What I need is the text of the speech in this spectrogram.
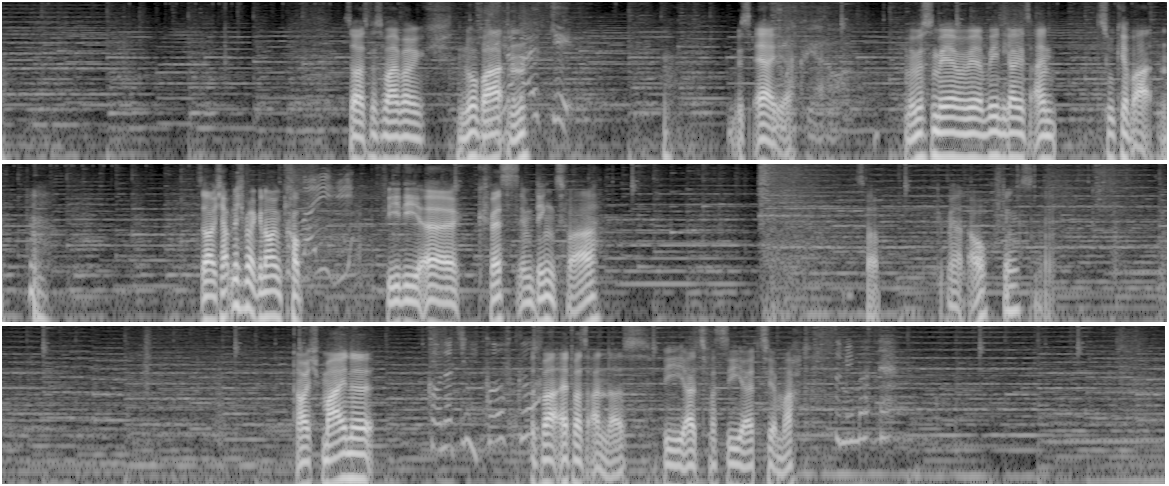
So jetzt müssen wir einfach nur warten ist er hier. Wir müssen mehr, weniger jetzt einen Zug hier warten. So, ich habe nicht mehr genau im Kopf, wie die äh, Quest im Dings war. So, gibt mir halt auch Dings. Nee. Aber ich meine, es war etwas anders, wie als was sie jetzt hier macht.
